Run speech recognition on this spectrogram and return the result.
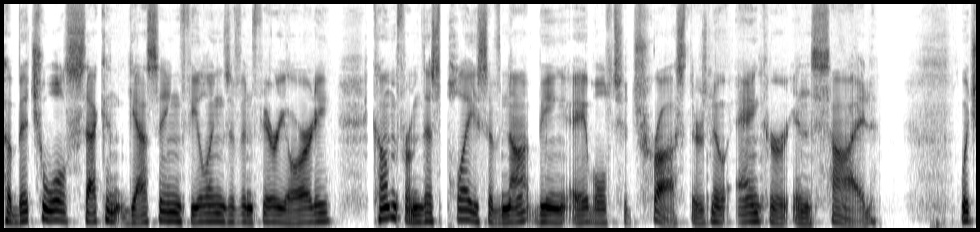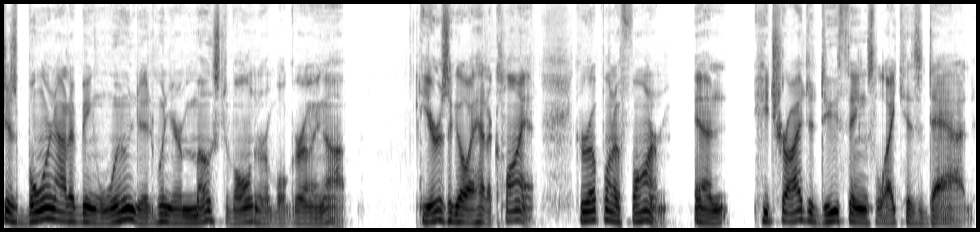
habitual second guessing, feelings of inferiority come from this place of not being able to trust. There's no anchor inside, which is born out of being wounded when you're most vulnerable growing up. Years ago, I had a client, grew up on a farm, and he tried to do things like his dad,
